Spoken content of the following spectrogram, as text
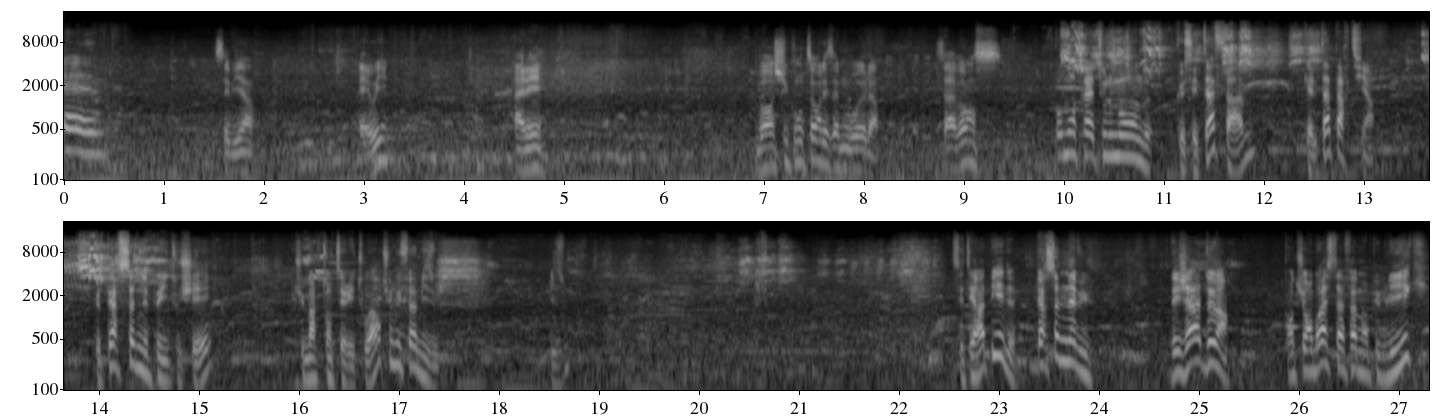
Euh. C'est bien. Eh oui. Allez. Bon, je suis content, les amoureux, là. Ça avance. Pour montrer à tout le monde que c'est ta femme, qu'elle t'appartient, que personne ne peut y toucher, tu marques ton territoire, tu lui fais un bisou. Bisou. C'était rapide, personne n'a vu. Déjà, de 1. Quand tu embrasses ta femme en public,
